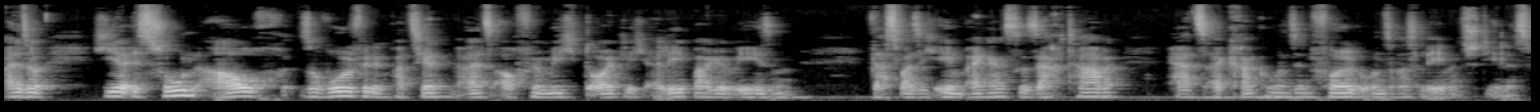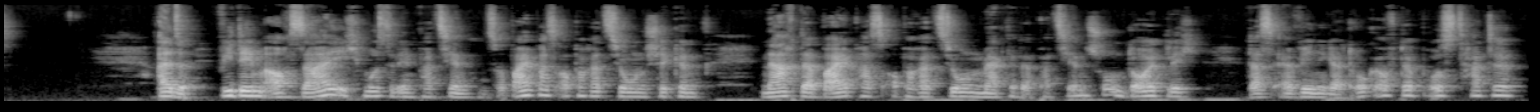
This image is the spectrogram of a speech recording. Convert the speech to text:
Also hier ist schon auch sowohl für den Patienten als auch für mich deutlich erlebbar gewesen, das, was ich eben eingangs gesagt habe, Herzerkrankungen sind Folge unseres Lebensstiles. Also, wie dem auch sei, ich musste den Patienten zur Bypass-Operation schicken. Nach der Bypass-Operation merkte der Patient schon deutlich, dass er weniger Druck auf der Brust hatte.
